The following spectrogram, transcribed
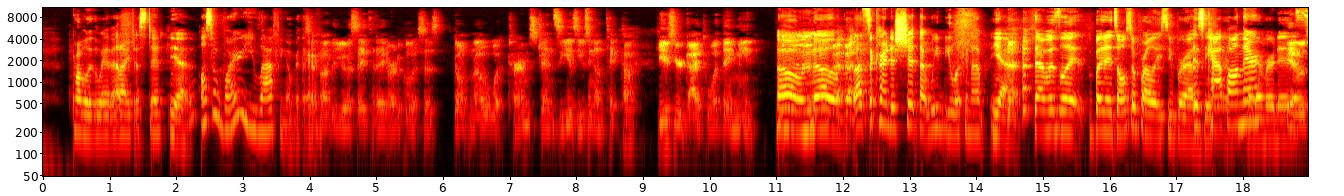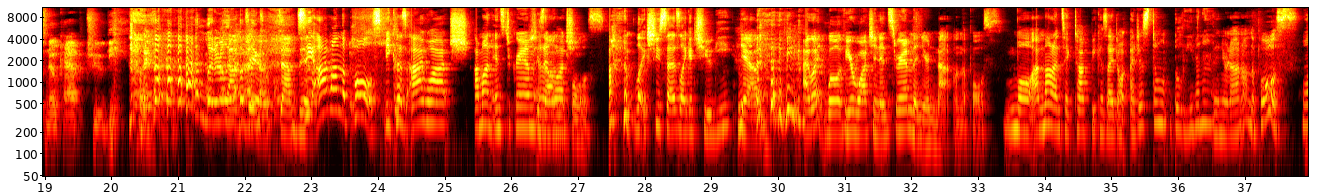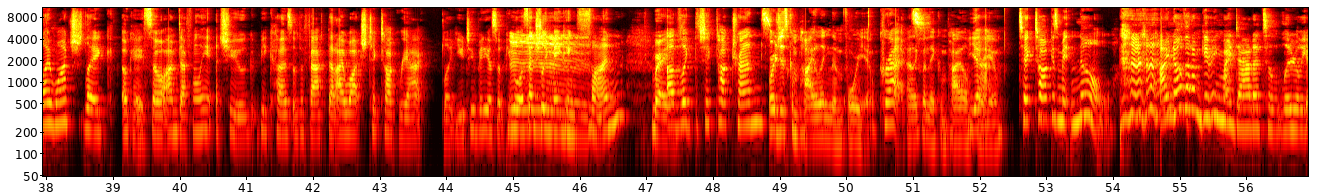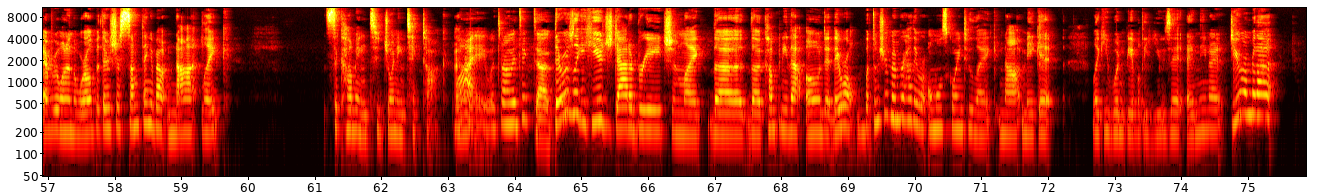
probably the way that I just did. Yeah. Also, why are you laughing over there? I there? found a USA Today article that says, "Don't know what terms Gen Z is using on TikTok? Here's your guide to what they mean." Oh no, that's the kind of shit that we'd be looking up. Yeah, that was like, but it's also probably super Is cap on there? Whatever it is. Yeah, it was no cap cheugy. Literally, Top the two. things- Top. See, I'm on the pulse because I watch. I'm on Instagram She's and I watch. the pulse. like she says, like a cheugy. Yeah. I went. Well, if you're watching Instagram, then you're not on the pulse. Well, I'm not on TikTok because I don't. I just don't believe in it. Then you're not on the pulse. Well, I watch like okay, so I'm definitely a chug because of the fact that I watch TikTok react like YouTube videos, so people essentially making Mm. fun Right. of like the TikTok trends. or just compiling them for you. correct. I like when they compile them Yeah. for you. TikTok is made. No, I know that I'm giving my data to literally everyone in the world, but there's just something about not like succumbing to joining TikTok. Why? What's wrong with TikTok? There was like a huge data breach and like the the company that owned it, they were but don't you remember how they were almost going to like not make it like you wouldn't be able to use it in the United Do you remember that?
